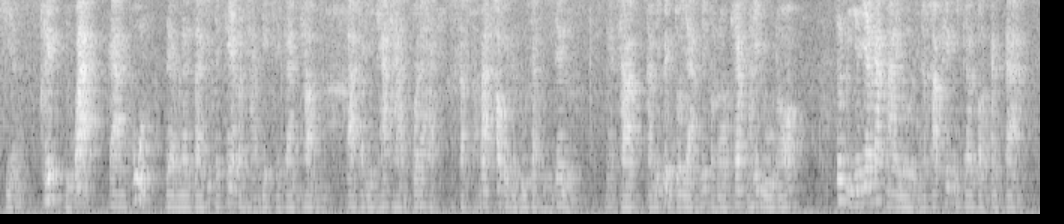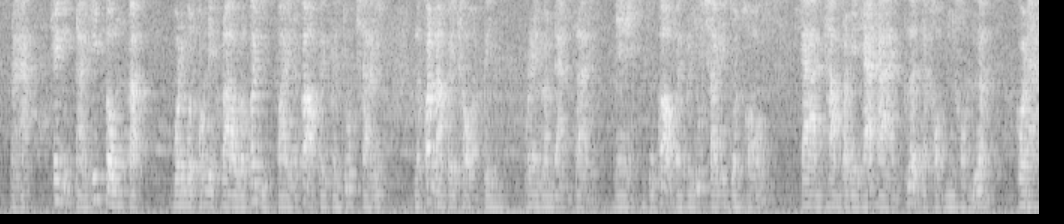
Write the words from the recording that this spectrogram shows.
เขียนคลิปหรือว่าการพูดแรงบันดาลใจที่จะแก้ปัญหาเด็กในการทำอาประเด็นท้าทายก็ได้นะครับสามารถเข้าไปเรียนรู้จากตรงนี้ได้เลยนะครับอันนี้เป็นตัวอย่างที่สอนอแคปมาให้ดูเนาะซึ่งมีเยอะแยะมากมายเลยนะครับ เทคนิคการสอนต่างๆนะเทคนิคไหนที่ตรงกับบริบทของเด็กเราเราก็หยิบไปแล้วก็เอาไปประยุกต์ใช้ แล้วก็นำไปถอดเป็นแรงบันดาลใจแน่ครูก็เอาไปประยุกต์ใช้ในส่วนของ การทำประเด็นท้าทายเพื่อจะขอมีขอเรื่องก็ได้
